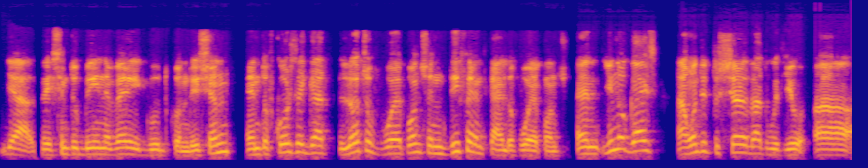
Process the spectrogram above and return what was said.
yeah they seem to be in a very good condition, and of course they got lots of weapons and different kind of weapons. And you know, guys, I wanted to share that with you. Uh,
